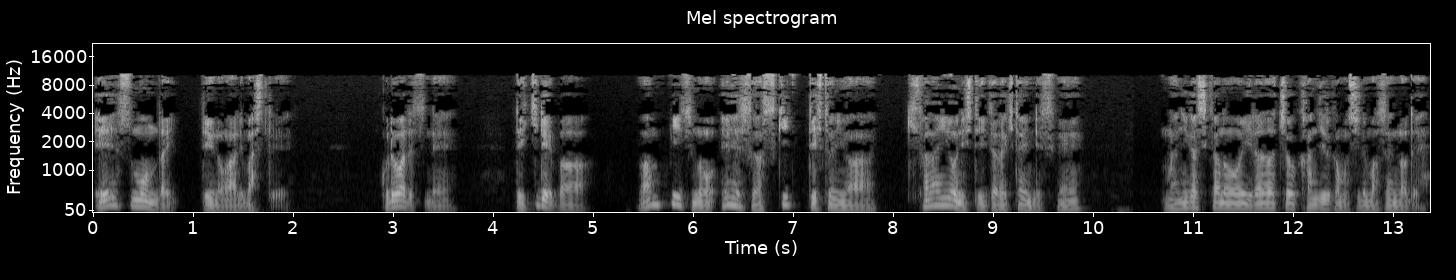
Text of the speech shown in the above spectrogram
エース問題っていうのがありまして、これはですね、できればワンピースのエースが好きって人には聞かないようにしていただきたいんですね。何がしかの苛立ちを感じるかもしれませんので。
